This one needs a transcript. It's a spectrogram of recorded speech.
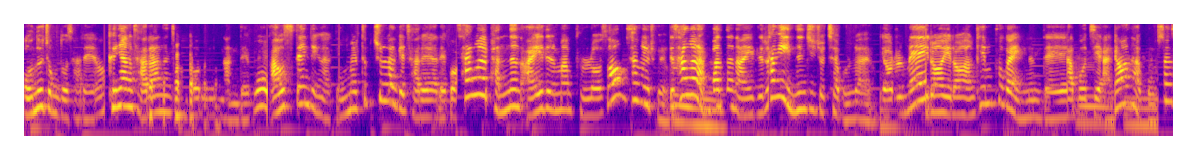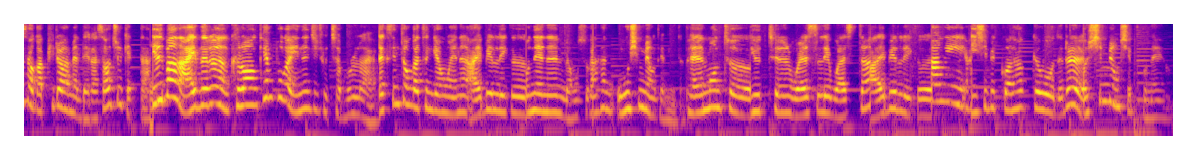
어느 정도 잘해요? 그냥 잘하는 정도로는 안 되고 아웃스탠딩하게 정말 특출나게 잘해야 되고 상을 받는 아이들만 불러서 상을 줘요. 근데 상을 안 음. 받는 아이들은 상이 있는지조차 몰라요. 여름에 이러이러한 캠프가 있는데 가보지 음. 않으면 하고 순서가 필요하면 내가 써주겠다. 일반 아이들은 그런 캠프가 있는지조차 몰라요. 렉싱턴 같은 경우에는 아이빌리그 보내는 명수가 한 50명 됩니다. 벨몬트, 뉴튼, 웰슬리, 웨스턴, 아이빌리그 상위 20위권 학교들을 몇십 명씩 보내요.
